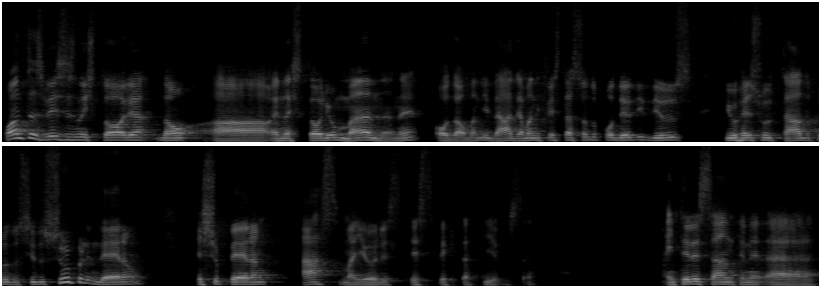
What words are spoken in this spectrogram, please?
Quantas vezes na história, da, uh, na história humana, né, ou da humanidade, a manifestação do poder de Deus e o resultado produzido surpreenderam e superam as maiores expectativas. Né? É interessante, né? Uh,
